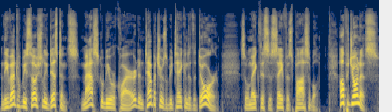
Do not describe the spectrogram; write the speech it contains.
and the event will be socially distanced. Masks will be required, and temperatures will be taken to the door, so we'll make this as safe as possible. Hope you join us.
